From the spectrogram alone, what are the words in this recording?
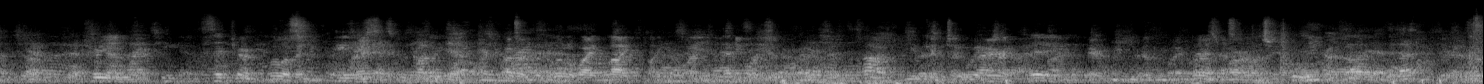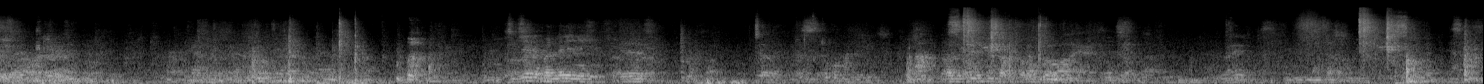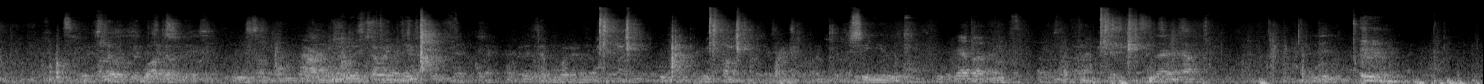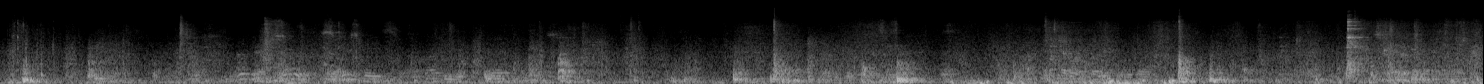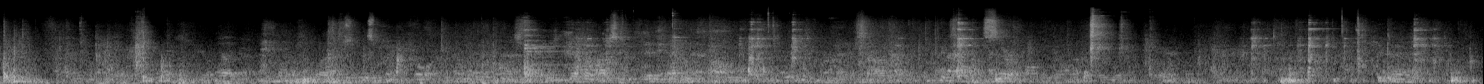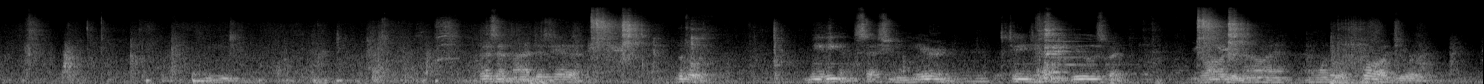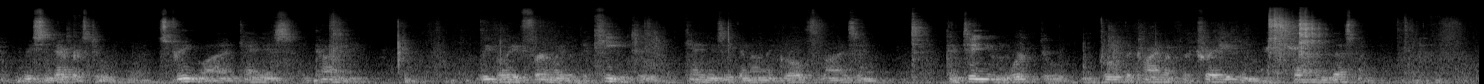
Tree full of it, covered with little white lights like the ones in TV. You can do very big, very See you. President I just had a little meeting and session here and exchanging some views, but longer now, I, I want to applaud your recent efforts to streamline Kenya's economy. We believe firmly that the key to Kenya's economic growth lies in continued work to improve the climate for trade and foreign investment.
